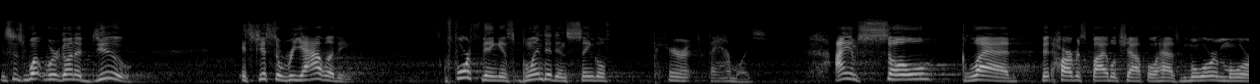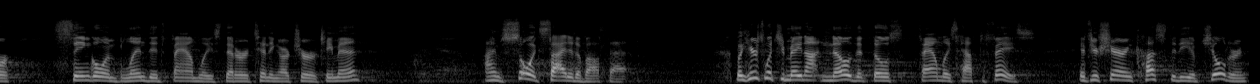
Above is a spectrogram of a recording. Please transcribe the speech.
This is what we're going to do. It's just a reality. Fourth thing is blended and single parent families. I am so glad that Harvest Bible Chapel has more and more single and blended families that are attending our church. Amen? I'm so excited about that. But here's what you may not know that those families have to face. If you're sharing custody of children,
